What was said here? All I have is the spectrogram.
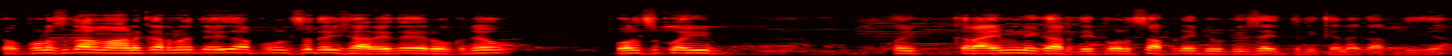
ਸੋ ਪੁਲਿਸ ਦਾ ਮਾਣ ਕਰਨਾ ਚਾਹੀਦਾ ਪੁਲਿਸ ਦੇ ਇਸ਼ਾਰੇ ਤੇ ਰੁਕ ਜਾਓ। ਪੁਲਿਸ ਕੋਈ ਕੋਈ ਕ੍ਰਾਈਮ ਨਹੀਂ ਕਰਦੀ ਪੁਲਿਸ ਆਪਣੀ ਡਿਊਟੀ ਸਹੀ ਤਰੀਕੇ ਨਾਲ ਕਰਦੀ ਆ।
